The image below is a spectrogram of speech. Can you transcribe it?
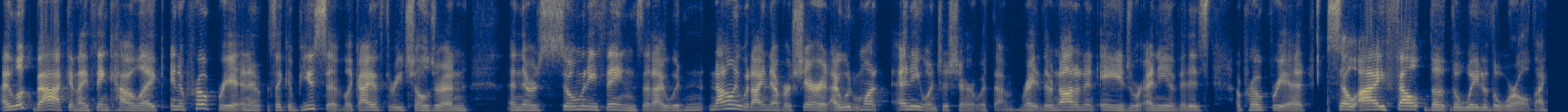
I look back and I think how like inappropriate and it's like abusive. Like I have three children and there's so many things that I would not only would I never share it, I wouldn't want anyone to share it with them, right? They're not at an age where any of it is appropriate. So I felt the the weight of the world. I,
